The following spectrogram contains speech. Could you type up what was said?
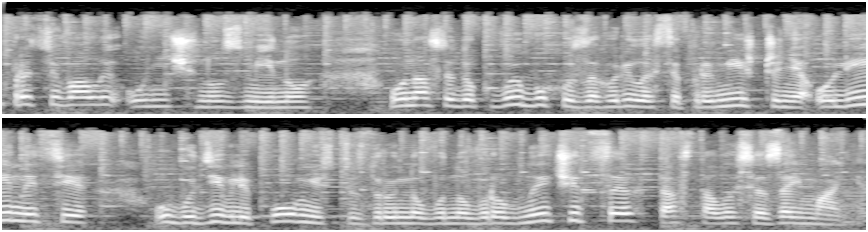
працювали у нічну зміну. Унаслідок вибуху загорілося приміщення олійниці. У будівлі повністю зруйновано виробничий цех та сталося займання.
